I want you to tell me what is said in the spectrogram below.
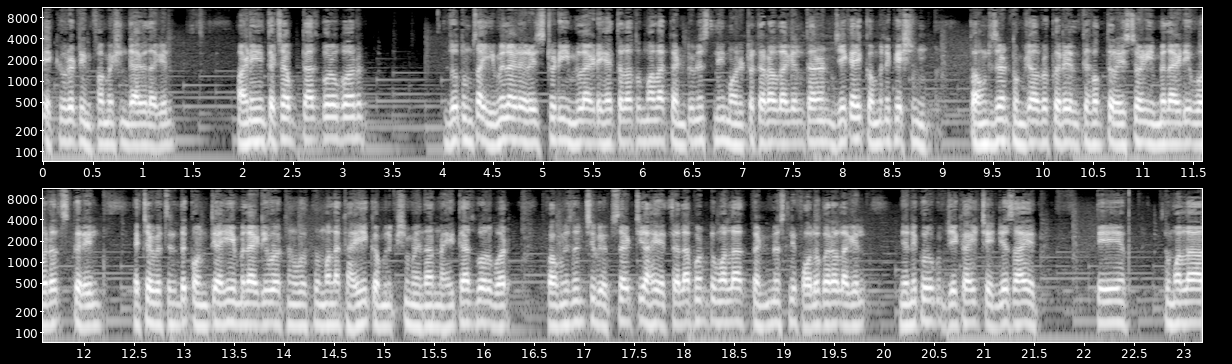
एक्युरेट इन्फॉर्मेशन द्यावी लागेल. आणि त्याच्या त्याचबरोबर जो तुमचा email I D registered email I D आहे त्याला तुम्हाला कंटिन्युअसली मॉनिटर करावं लागेल. कारण जे काही कम्युनिकेशन काउन्सिलंट तुमच्याबरोबर करेल ते फक्त रजिस्टर्ड ईमेल आय डीवरच करेल. याच्या व्यतिरिक्त कोणत्याही ईमेल आय डीवर तुम्हाला काही कम्युनिकेशन मिळणार नाही. त्याचबरोबर कॉम्युनिकेशनची वेबसाईट जी आहे त्याला पण तुम्हाला कंटिन्युअसली फॉलो करावं लागेल. जेणेकरून जे काही चेंजेस आहेत ते तुम्हाला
